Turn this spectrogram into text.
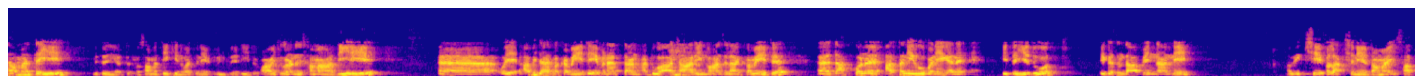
සමතයේ මෙතන යත්තම සමතේ කියන වචනේ වැඩිට පාවිච්චි කරන සමාධියේ ඔය අභිධර්ම ක්‍රමයට එහෙම නැත්නම් අටුවාචාරින් වහන්සේලා ක්‍රමයට දක්වන අර්ථ නිරූපණය ගැන හිත යෙදුවොත් ඒක සඳහා පෙන්වන්නේ අවික්ෂේප ලක්ෂණය තමයි සත්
